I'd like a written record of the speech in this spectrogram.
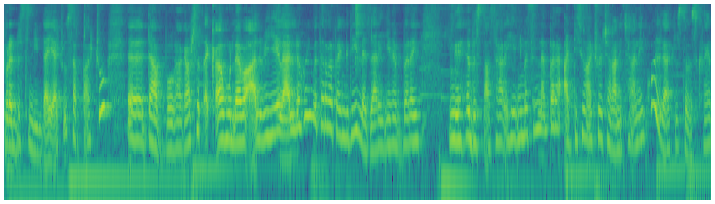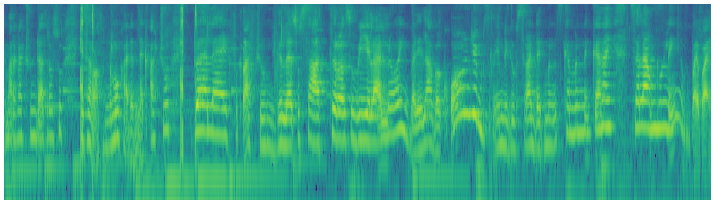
ብረት ድስት እንዲዳያችሁ ሰርታችሁ ዳቦ ጋግራችሁ ተጠቀሙ ለበዓል ብዬ ላለሁኝ። በተረፈ እንግዲህ ለዛሬ የነበረኝ ህብስት አሰራር ይሄን ይመስል ነበረ። አዲስ የሆናችሁ ለ channel channel እንኳ ሌላችሁ subscribe ማድረጋችሁ እንዳትረሱ። የሰራቱን ደግሞ ካደነቃችሁ በ like ፍቅራችሁን ግለጹ ሳትረሱ ብዬ ላለሁኝ። በሌላ በቆንጆ የምግብ ስራ ደግመን እስከምንገናኝ ሰላም ሁኑልኝ። bye bye።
